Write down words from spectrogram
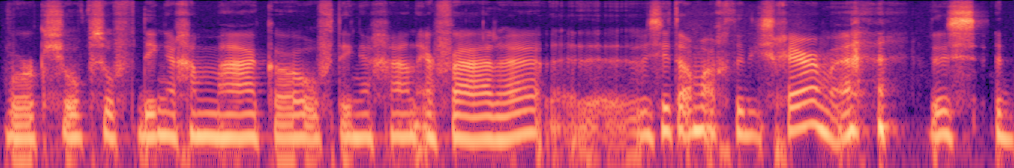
workshops of dingen gaan maken of dingen gaan ervaren. Eh, we zitten allemaal achter die schermen. Dus het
